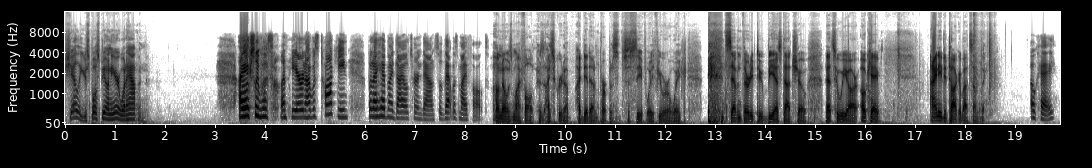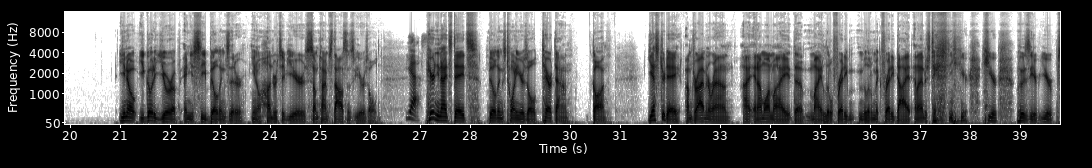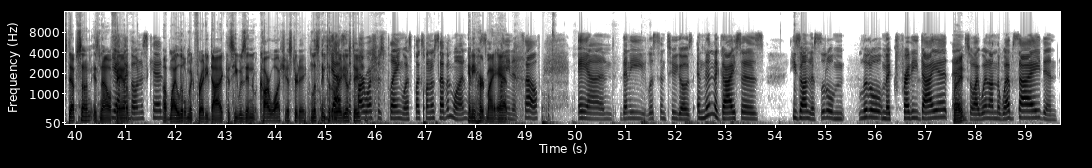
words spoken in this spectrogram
Shelly, you're supposed to be on the air. What happened? I actually was on here and I was talking, but I had my dial turned down, so that was my fault. Oh no, it was my fault. 'cause I screwed up. I did it on purpose just to see if if you were awake. It's 7:32 BS show. That's who we are. Okay. I need to talk about something. Okay. You know, you go to Europe and you see buildings that are, you know, hundreds of years, sometimes thousands of years old. Yes. Here in the United States, buildings 20 years old, tear it down, gone. Yesterday, I'm driving around I, and I'm on my the my little Freddie little McFreddy diet, and I understand your your who's your your stepson is now a yeah, fan my of, bonus kid. of my little McFreddy diet because he was in a car wash yesterday listening to yes, the radio the station. car wash was playing Westplex 1071. And he heard my ad. in itself. And then he listened to, he goes, and then the guy says he's on this little little McFreddy diet. And Right. so I went on the website and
